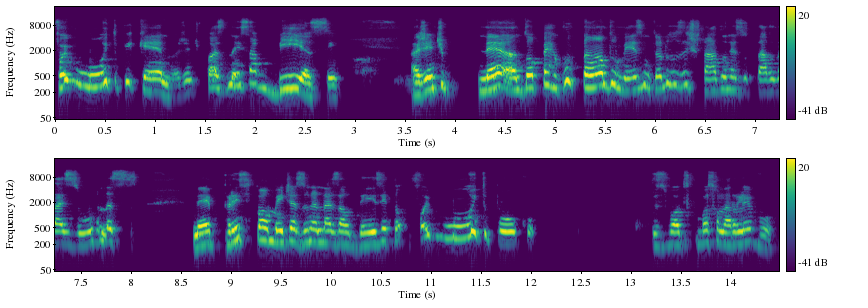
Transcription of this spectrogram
Foi muito pequeno, a gente quase nem sabia, assim. A gente né, andou perguntando mesmo em todos os estados o resultado das urnas, né, principalmente as urnas nas aldeias, então foi muito pouco os votos que Bolsonaro levou.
